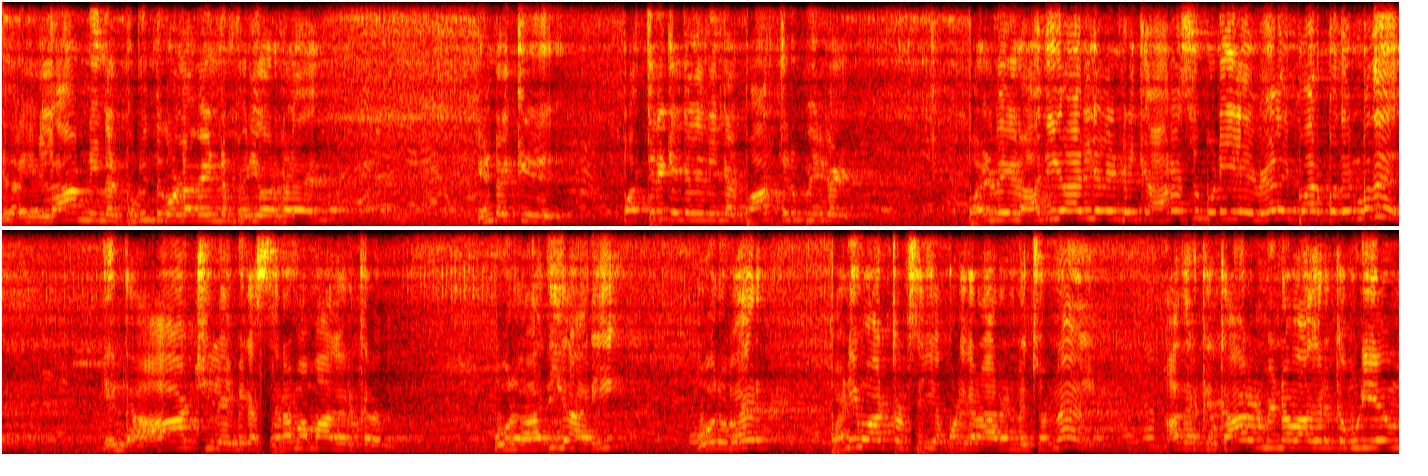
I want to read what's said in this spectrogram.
இதனையெல்லாம் நீங்கள் புரிந்து கொள்ள வேண்டும் பெரியோர்களே. இன்றைக்கு பத்திரிகைகளை நீங்கள் பார்த்திருப்பீர்கள். பல்வேறு அதிகாரிகள் இன்றைக்கு அரசு பணியிலே வேலை பார்ப்பது என்பது இந்த ஆட்சியிலே மிக சிரமமாக இருக்கிறது. ஒரு அதிகாரி ஒருவர் பணிமாற்றம் செய்யப்படுகிறார் என்று சொன்னால் அதற்கு காரணம் என்னவாக இருக்க முடியும்?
